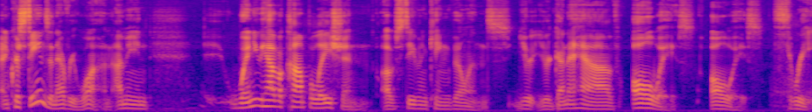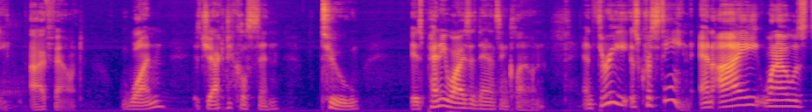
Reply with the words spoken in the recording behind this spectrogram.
And Christine's in every one. I mean, when you have a compilation of Stephen King villains, you're, you're going to have always, always three, I've found. One is Jack Nicholson. Two is Pennywise the Dancing Clown, and three is Christine. And I, when I was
